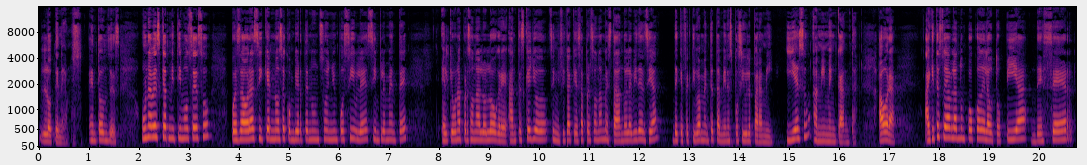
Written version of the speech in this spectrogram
lo tenemos. Entonces, una vez que admitimos eso, pues ahora sí que no se convierte en un sueño imposible, simplemente el que una persona lo logre antes que yo significa que esa persona me está dando la evidencia de que efectivamente también es posible para mí. Y eso a mí me encanta. Ahora, aquí te estoy hablando un poco de la utopía de ser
